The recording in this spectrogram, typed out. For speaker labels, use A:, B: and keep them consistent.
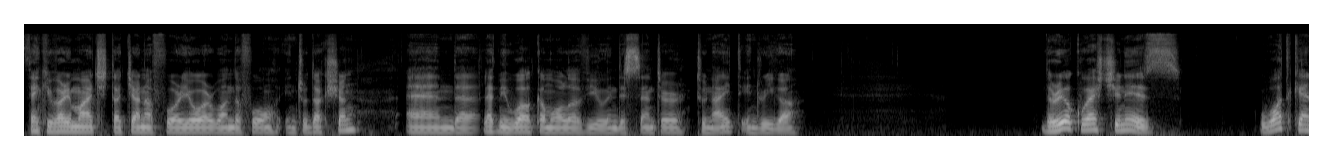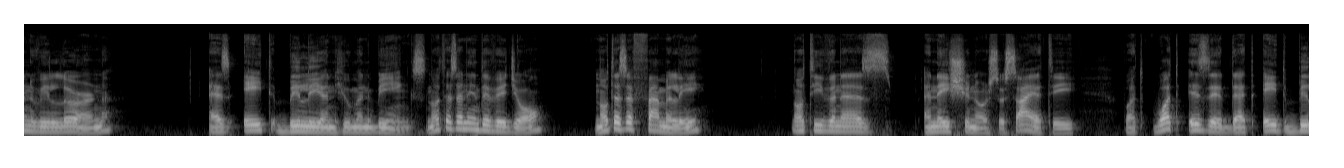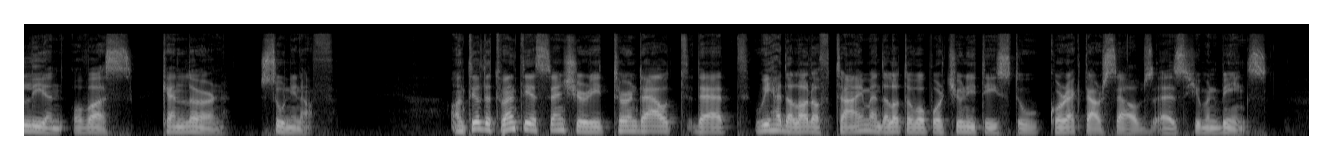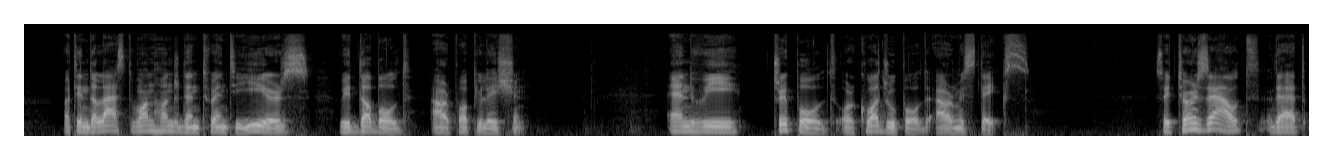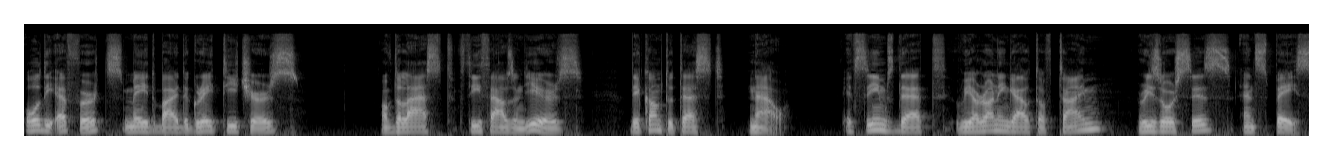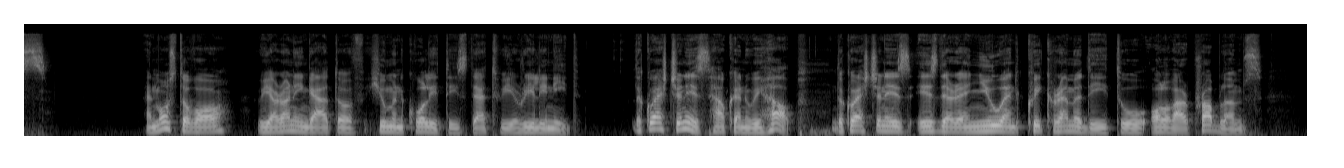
A: Thank you very much, Tatiana, for your wonderful introduction. And uh, let me welcome all of you in this center tonight in Riga. The real question is what can we learn as 8 billion human beings? Not as an individual, not as a family, not even as a nation or society, but what is it that 8 billion of us can learn soon enough? Until the 20th century, it turned out that we had a lot of time and a lot of opportunities to correct ourselves as human beings. But in the last 120 years, we doubled our population. And we tripled or quadrupled our mistakes. So it turns out that all the efforts made by the great teachers of the last 3,000 years, they come to test now. It seems that we are running out of time, resources, and space. And most of all, we are running out of human qualities that we really need. The question is, how can we help? The question is, is there a new and quick remedy to all of our problems?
